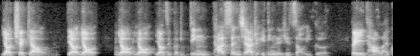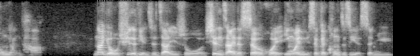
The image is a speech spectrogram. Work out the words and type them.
要 check out，要要要要要这个一定，他剩下就一定得去找一个贝塔来供养他。那有趣的点是在于说，现在的社会因为女生可以控制自己的生育，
